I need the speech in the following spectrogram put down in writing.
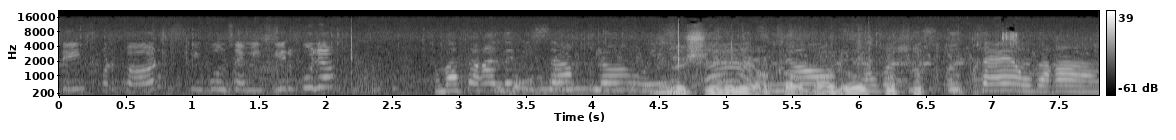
Sí, por favor, tipo un semicírculo. On va faire un demi-cercle, oui. Le chien, il est encore dans l'eau. On va juste tout près, on verra.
